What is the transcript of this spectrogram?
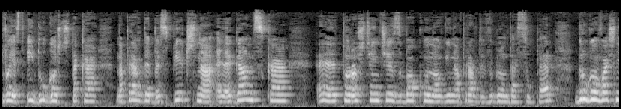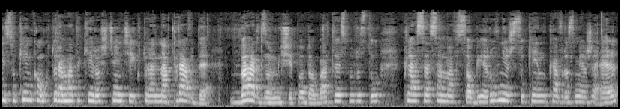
bo jest i długość taka naprawdę bezpieczna, elegancka. E, To rozcięcie z boku nogi naprawdę wygląda super. Drugą właśnie sukienką, która ma takie rozcięcie i która naprawdę bardzo mi się podoba, to jest po prostu klasa sama w sobie. Również sukienka w rozmiarze L.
